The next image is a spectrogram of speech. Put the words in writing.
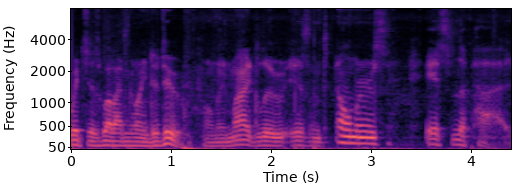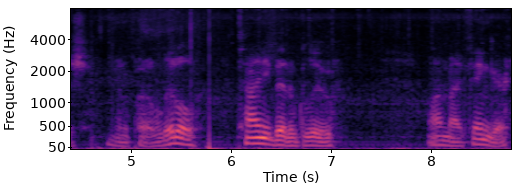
which is what I'm going to do. Only my glue isn't Elmer's, it's Lepage. I'm going to put a little tiny bit of glue on my finger.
